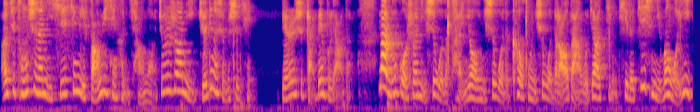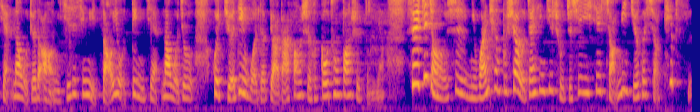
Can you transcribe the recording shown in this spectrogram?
而且同时呢，你其实心理防御性很强的，就是说你决定了什么事情。别人是改变不了的。那如果说你是我的朋友，你是我的客户，你是我的老板，我就要警惕了。即使你问我意见，那我觉得哦，你其实心里早有定见，那我就会决定我的表达方式和沟通方式怎么样。所以这种是你完全不需要有占星基础，只是一些小秘诀和小 tips，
